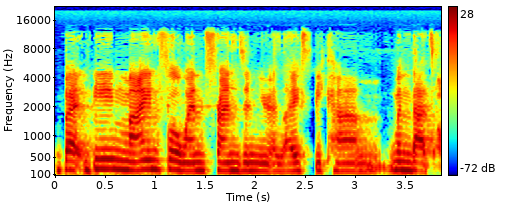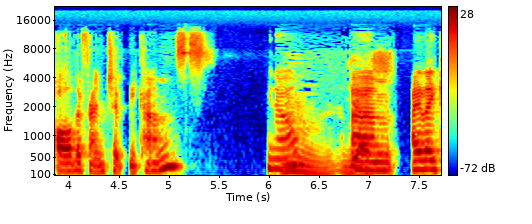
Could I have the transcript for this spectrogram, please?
but being mindful when friends in your life become when that's all the friendship becomes you know Mm, yes. um, i like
